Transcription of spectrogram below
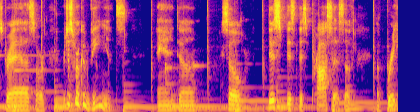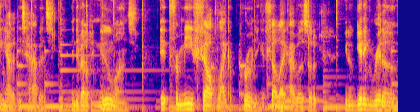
stress or, or just for convenience. And uh, so this this this process of of breaking out of these habits and developing new ones it for me felt like a pruning. It felt like I was sort of, you know, getting rid of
